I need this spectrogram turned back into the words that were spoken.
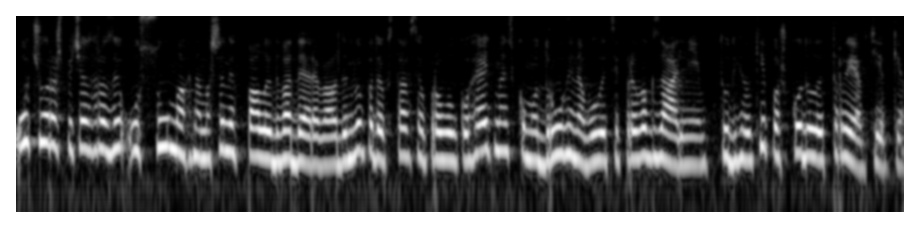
Учора ж під час грози у Сумах на машини впали два дерева. Один випадок стався у провулку Гетьманському, другий на вулиці Привокзальній. Тут гілки пошкодили три автівки.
